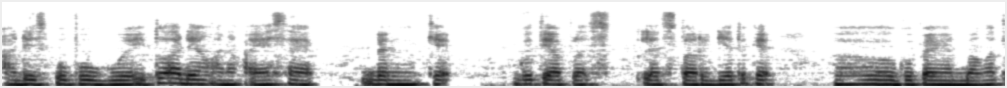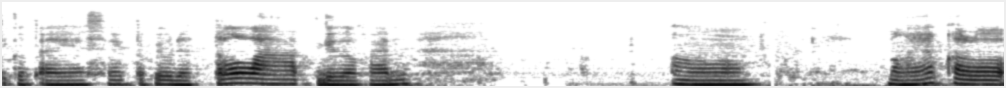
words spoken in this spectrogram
ada sepupu gue itu ada yang anak ASE dan kayak gue tiap lihat story dia tuh kayak oh, gue pengen banget ikut ASE tapi udah telat gitu kan. Um, makanya kalau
